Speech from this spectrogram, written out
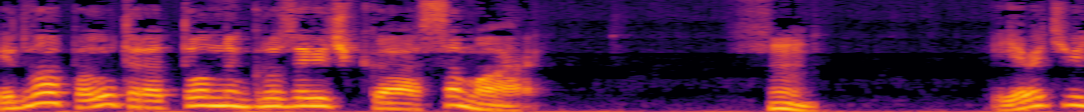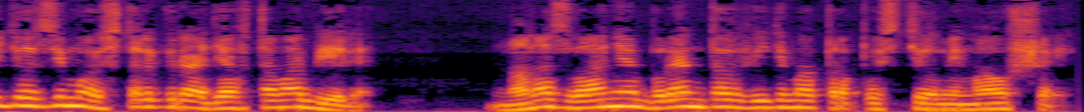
и два полуторатонных грузовичка «Самары». Хм, я ведь видел зимой в Стальграде автомобили но название брендов, видимо, пропустил мимо ушей.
